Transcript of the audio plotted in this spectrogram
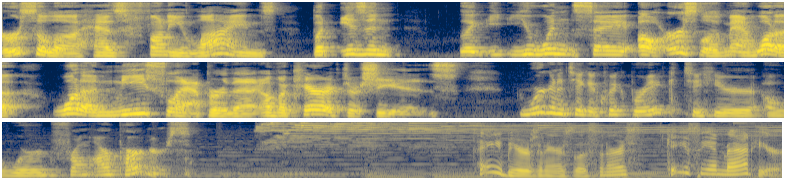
Ursula has funny lines, but isn't like you wouldn't say, "Oh, Ursula, man, what a what a knee slapper that of a character she is." We're going to take a quick break to hear a word from our partners. hey, Beers and Ears listeners, Casey and Matt here.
